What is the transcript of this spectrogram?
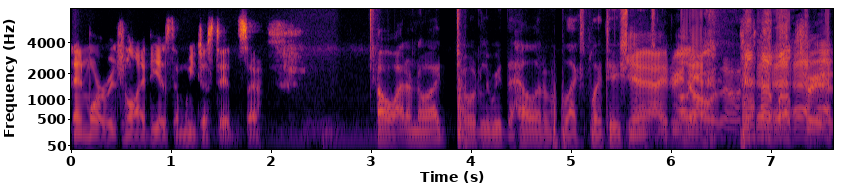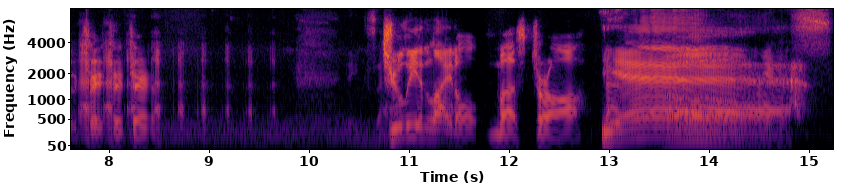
and more original ideas than we just did. So Oh, I don't know. I'd totally read the hell out of a black exploitation. Yeah, I'd read Oh, yeah. all of those. well, true, true, true, true. Exactly. Julian Lytle must draw yeah. Oh, yes.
